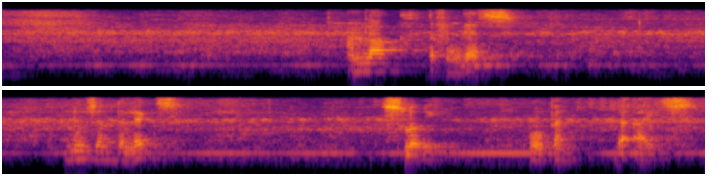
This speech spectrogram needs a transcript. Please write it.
Unlock the fingers. Loosen the legs. Slowly open the eyes.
